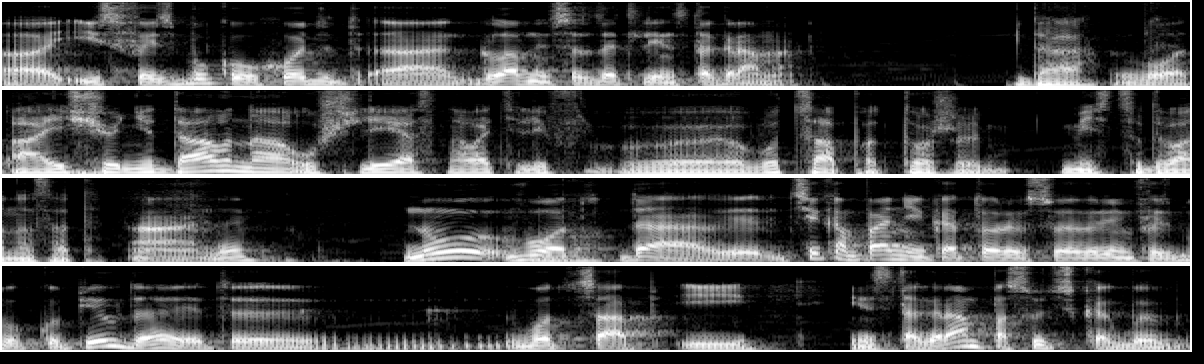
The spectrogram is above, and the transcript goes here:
из Фейсбука уходят главные создатели Инстаграма. Да. Вот. А еще недавно ушли основатели э, WhatsApp, тоже месяца два назад. А, да? Ну, вот, да. Э, те компании, которые в свое время Facebook купил, да, это WhatsApp и Instagram, по сути, как бы,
